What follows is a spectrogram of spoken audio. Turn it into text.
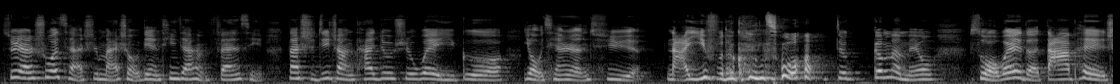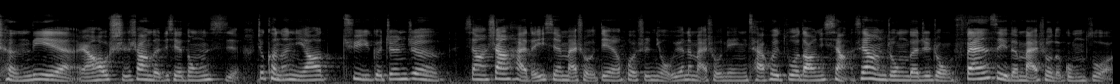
虽然说起来是买手店，听起来很 fancy，但实际上它就是为一个有钱人去。拿衣服的工作 就根本没有所谓的搭配陈列，然后时尚的这些东西，就可能你要去一个真正像上海的一些买手店，或者是纽约的买手店，你才会做到你想象中的这种 fancy 的买手的工作。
